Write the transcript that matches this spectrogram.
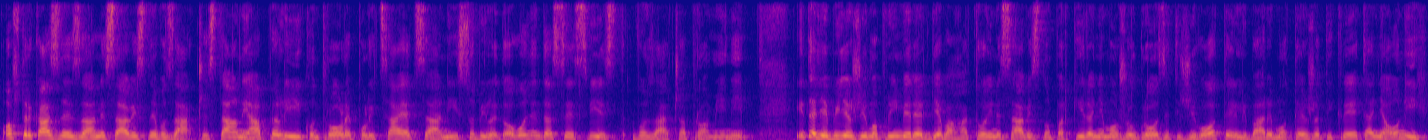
Oštre kazne za nesavisne vozače, stalni apeli i kontrole policajaca nisu bile dovoljne da se svijest vozača promijeni. I dalje bilježimo primjere gdje bahato i nesavisno parkiranje može ugroziti živote ili barem otežati kretanja onih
